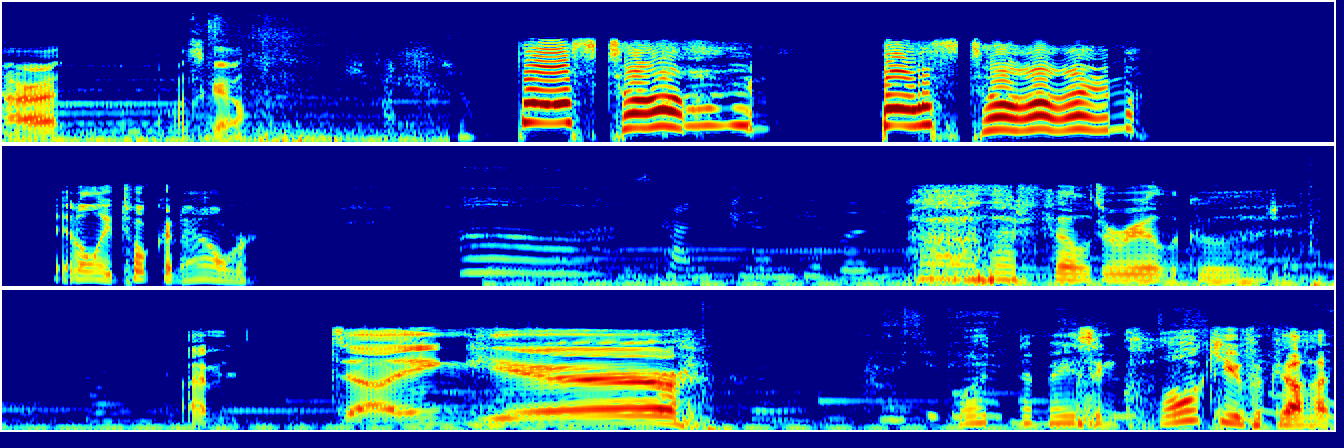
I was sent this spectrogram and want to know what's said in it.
Alright, let's go. Boss time! Boss time! It only took an hour. Ah, that felt real good. I'm dying here. What an amazing clock you've got.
